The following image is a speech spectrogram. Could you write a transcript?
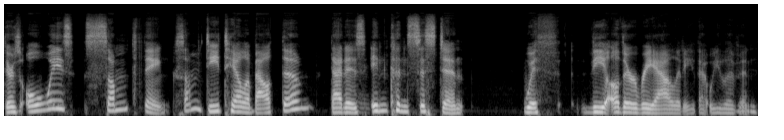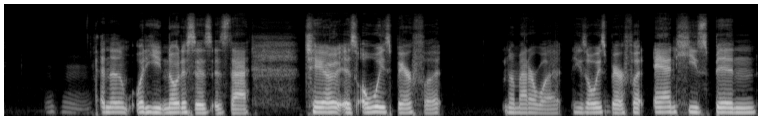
there's always something, some detail about them that is Mhm. inconsistent with the other reality that we live in. hmm And then what he notices is that Cheo is always barefoot, no matter what. He's always barefoot, and he's been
